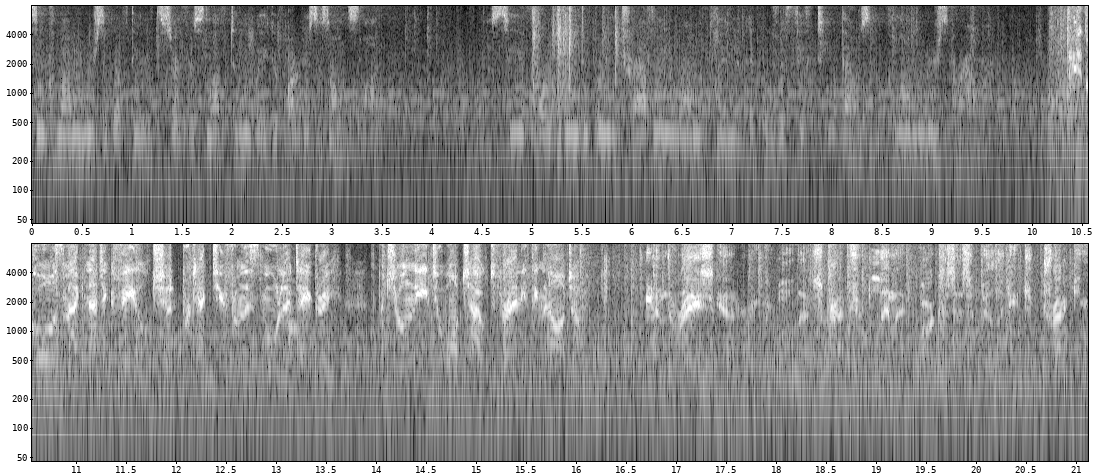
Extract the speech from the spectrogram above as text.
Graveyard 2,000 kilometers above the Earth's surface left in the wake of Argus's onslaught. A sea of orbiting debris traveling around the planet at over 15,000 kilometers per hour. The core's magnetic field should protect you from the smaller debris, but you'll need to watch out for anything larger. And the ray scattering from all that scrap should limit Argus's ability to track you.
